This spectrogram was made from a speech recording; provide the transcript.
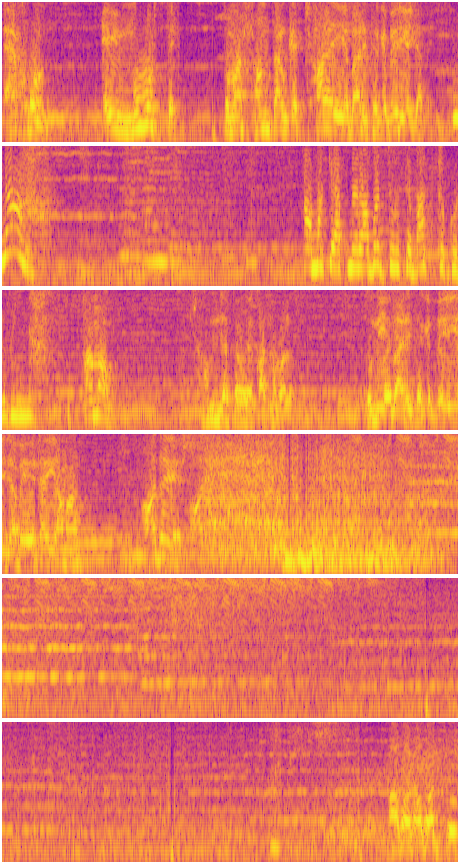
এখন এই মুহূর্তে তোমার সন্তানকে ছাড়াই এ বাড়ি থেকে বেরিয়ে যাবে। না! আমাকে আপনার অবাধ্য হতে বাধ্য করবেন না। থামো! সংযত হয়ে কথা বলো। তুমি এ বাড়ি থেকে বেরিয়ে যাবে এটাই আমার আদেশ। বাবার অবাধ্য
